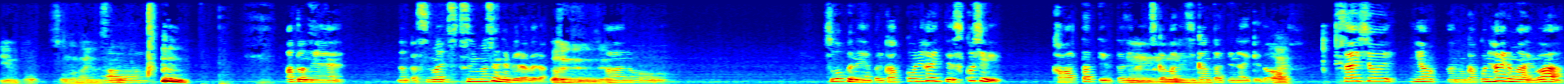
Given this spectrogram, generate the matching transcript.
言うと、そんな内容ですかね。あとね、なんかすますみませんね、ベラベラ。あ全然全然。あの、すごくね、やっぱり学校に入って少し変わったって言ったじゃないですか。うんまだ時間経ってないけど、はい。最初やあの学校に入る前は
